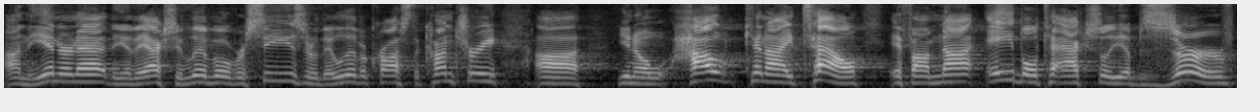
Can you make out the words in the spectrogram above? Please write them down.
on the internet. They, they actually live overseas or they live across the country. Uh, you know, how can I tell if I'm not able to actually observe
